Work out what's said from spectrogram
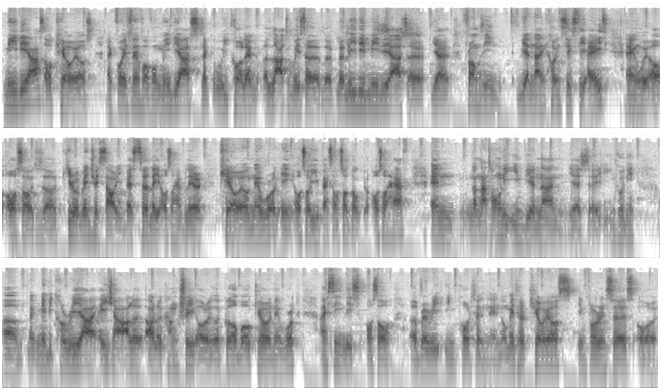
medias or KOLs. Like for example, for medias, like we collab a lot with uh, the, the leading media uh, yeah, from in Vietnam Coin68. And we also, the Kyros Venture is our investor. They also have their KOL network. And also you guys also also have. And not, not only in Vietnam, yes, uh, including um, like maybe Korea, Asia, other, other country or the global KOL network. I think this also uh, very important. And no matter KOLs, influencers, or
